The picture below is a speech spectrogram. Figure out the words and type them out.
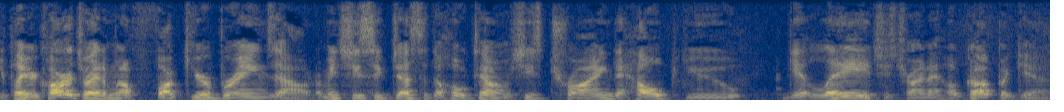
you play your cards right, I'm going to fuck your brains out. I mean, she suggested the hotel room. She's trying to help you get laid, she's trying to hook up again.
